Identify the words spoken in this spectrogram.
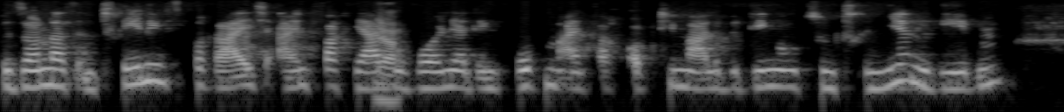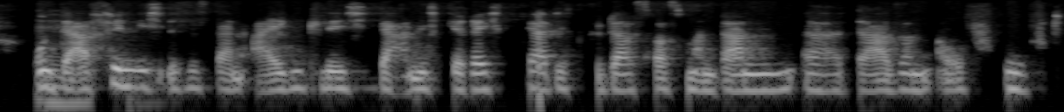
besonders im Trainingsbereich. Einfach, ja, ja, wir wollen ja den Gruppen einfach optimale Bedingungen zum Trainieren geben. Und mhm. da finde ich, ist es dann eigentlich gar nicht gerechtfertigt für das, was man dann äh, da dann aufruft.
